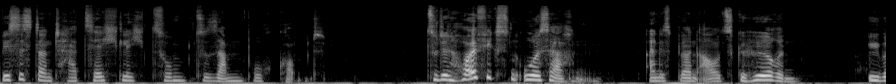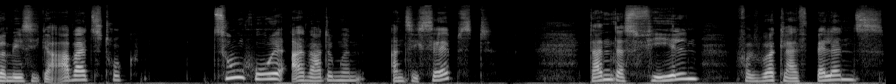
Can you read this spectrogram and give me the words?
bis es dann tatsächlich zum Zusammenbruch kommt. Zu den häufigsten Ursachen eines Burnouts gehören übermäßiger Arbeitsdruck, zu hohe Erwartungen an sich selbst, dann das Fehlen von Work-Life-Balance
